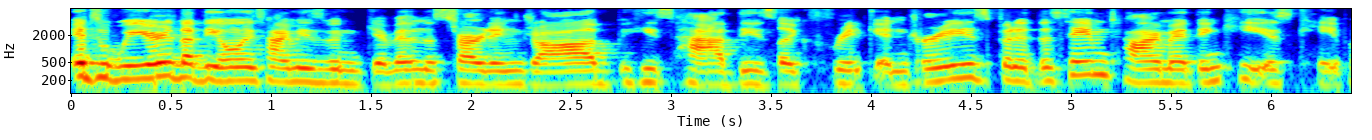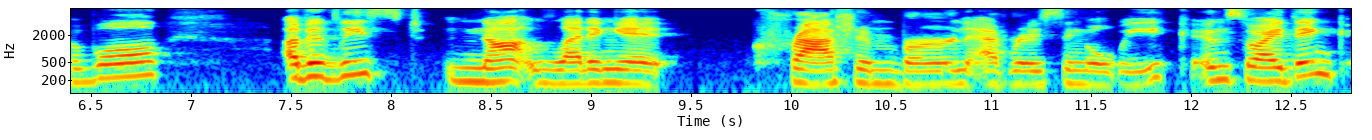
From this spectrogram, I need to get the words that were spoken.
it's weird that the only time he's been given the starting job, he's had these like freak injuries. But at the same time, I think he is capable of at least not letting it crash and burn every single week. And so I think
